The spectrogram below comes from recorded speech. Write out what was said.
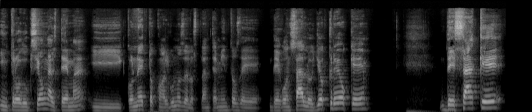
introducción al tema y conecto con algunos de los planteamientos de, Gonzalo. Yo creo que de saque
